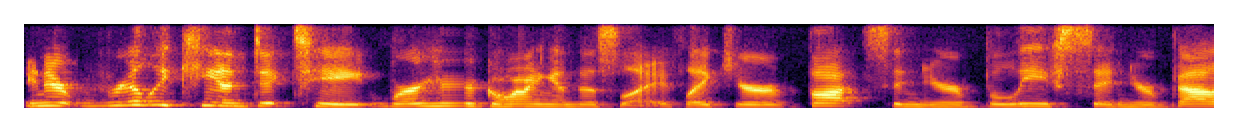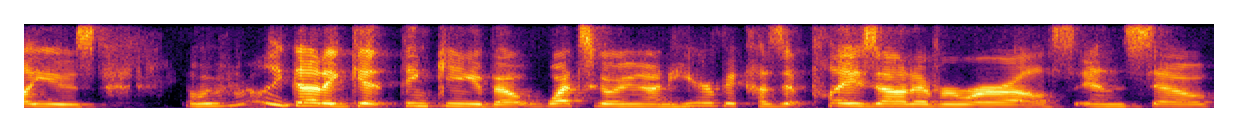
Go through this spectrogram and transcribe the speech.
and it really can dictate where you're going in this life, like your thoughts and your beliefs and your values. And we've really got to get thinking about what's going on here because it plays out everywhere else. And so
